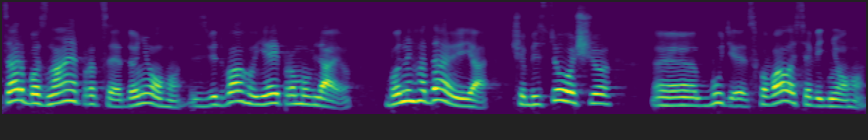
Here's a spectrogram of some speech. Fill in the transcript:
Цар бо знає про це до нього, з відвагою я й промовляю. Бо не гадаю я, що без цього, що е, будь сховалося від нього,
